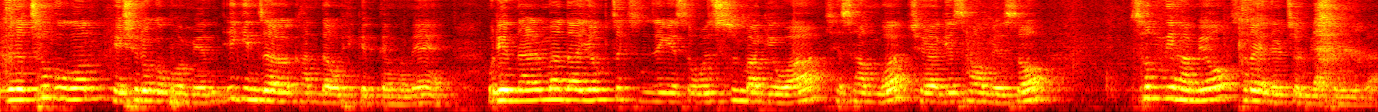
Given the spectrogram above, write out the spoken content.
그래서 천국은 계시록을 보면 이긴 자가 간다고 했기 때문에 우리 날마다 영적 전쟁에서 원수 마귀와 세상과 죄악의 싸움에서 승리하며 살아야 될 줄 믿습니다.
